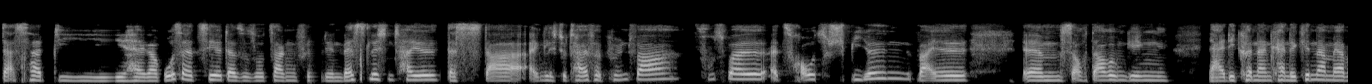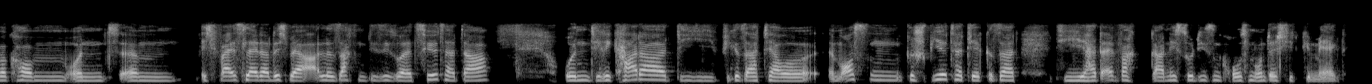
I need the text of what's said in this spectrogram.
das hat die Helga Rosa erzählt, also sozusagen für den westlichen Teil, dass es da eigentlich total verpönt war, Fußball als Frau zu spielen, weil ähm, es auch darum ging, ja, die können dann keine Kinder mehr bekommen und ähm, ich weiß leider nicht mehr alle Sachen, die sie so erzählt hat da. Und die Ricarda, die, wie gesagt, ja im Osten gespielt hat, die hat gesagt, die hat einfach gar nicht so diesen großen Unterschied gemerkt.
